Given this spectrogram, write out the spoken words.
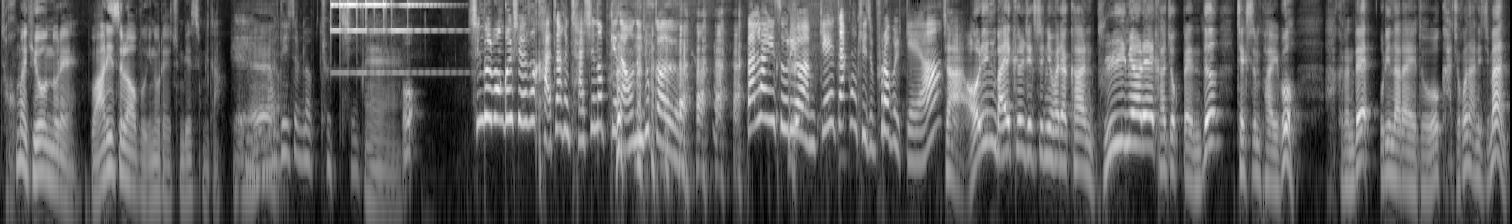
정말 귀여운 노래 What is Love 이 노래 준비했습니다. 예. What is Love 좋지. 네. 어? 싱글벙글쇼에서 가장 자신 없게 나오는 효과음. 딸랑이 소리와 함께 짝꿍 퀴즈 풀어볼게요. 자, 어린 마이클 잭슨이 활약한 불멸의 가족 밴드 잭슨 파이브. 아, 그런데 우리나라에도 가족은 아니지만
